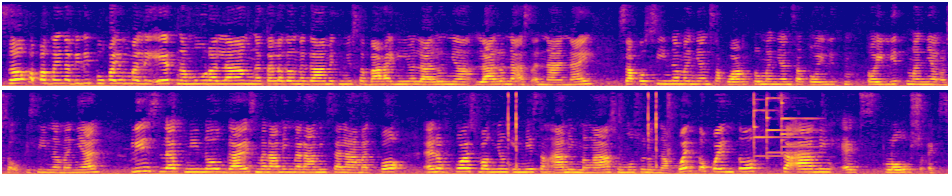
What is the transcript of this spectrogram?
So, kapag may nabili po kayong maliit na mura lang na talagang nagamit niyo sa bahay niyo lalo, niya, lalo na as a nanay, sa kusina man yan, sa kwarto man yan, sa toilet, toilet man yan, o sa opisina man yan, please let me know guys. Maraming maraming salamat po. And of course, wag niyong i-miss ang aming mga sumusunod na kwento-kwento sa aming explosion, ex,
